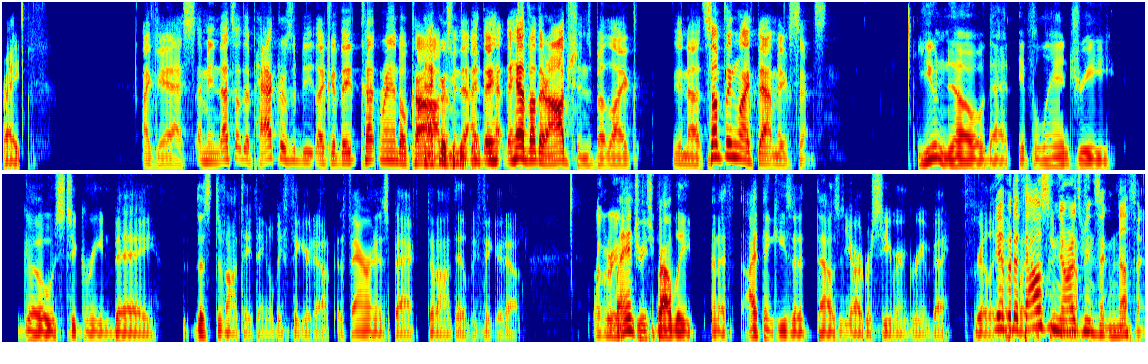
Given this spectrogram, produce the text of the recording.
right? I guess. I mean, that's what the Packers would be like if they cut Randall Cobb. Packers I mean, they, they they have other options, but like you know, something like that makes sense. You know that if Landry goes to Green Bay, this Davante thing will be figured out. If Aaron is back, Davante will be figured out. Agreed. Landry's probably, and I, I think he's a thousand yard receiver in Green Bay. Really, yeah, but a That's like the thousand second yards option. means like nothing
